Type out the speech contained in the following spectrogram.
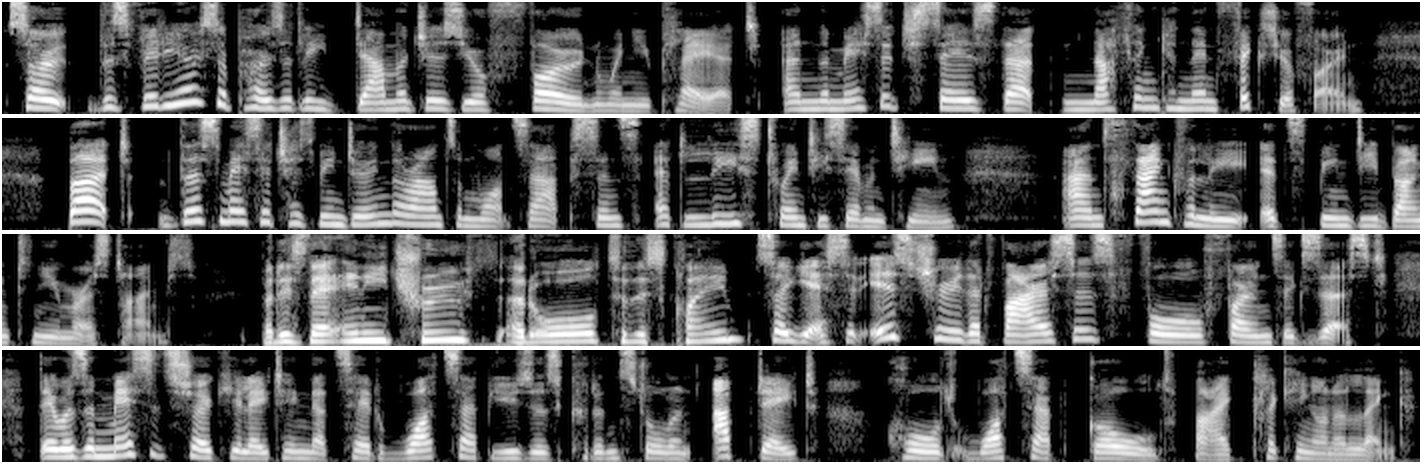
So, this video supposedly damages your phone when you play it, and the message says that nothing can then fix your phone. But this message has been doing the rounds on WhatsApp since at least 2017, and thankfully it's been debunked numerous times. But is there any truth at all to this claim? So, yes, it is true that viruses for phones exist. There was a message circulating that said WhatsApp users could install an update called WhatsApp Gold by clicking on a link.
